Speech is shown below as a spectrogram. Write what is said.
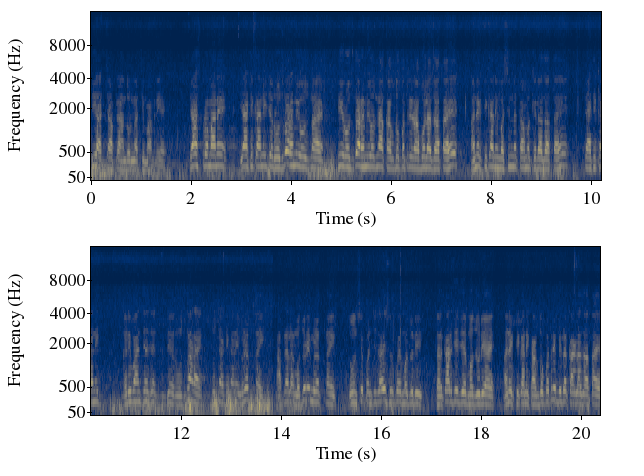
ही आजच्या आपल्या आंदोलनाची मागणी आहे. त्याचप्रमाणे या ठिकाणी जे रोजगार हमी योजना आहे ही रोजगार हमी योजना कागदोपत्री राबवल्या जात आहे अनेक ठिकाणी मशीननं कामं केल्या जात आहे. त्या ठिकाणी गरिबांचे जे जे रोजगार आहे तो त्या ठिकाणी मिळत नाही आपल्याला मजुरी मिळत नाही. दोनशे पंचेचाळीस रुपये मजुरी सरकारची जे मजुरी आहे अनेक ठिकाणी कागदोपत्री बिलं काढल्या जात आहे.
